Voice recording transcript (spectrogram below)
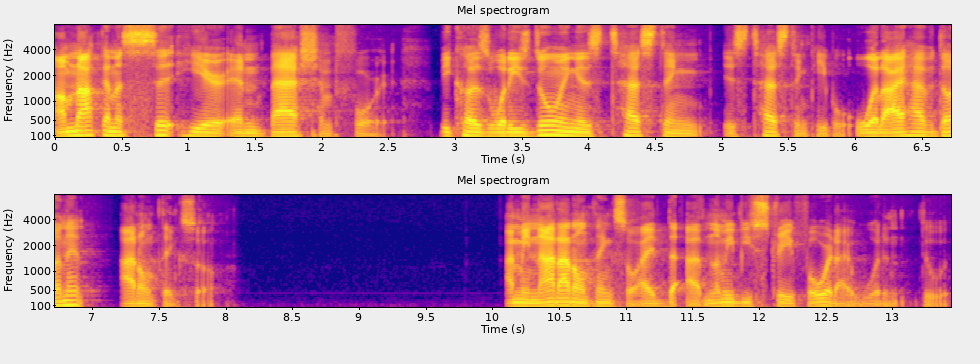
I'm not gonna sit here and bash him for it because what he's doing is testing is testing people. Would I have done it? I don't think so. I mean, not I don't think so. I, I let me be straightforward. I wouldn't do it.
